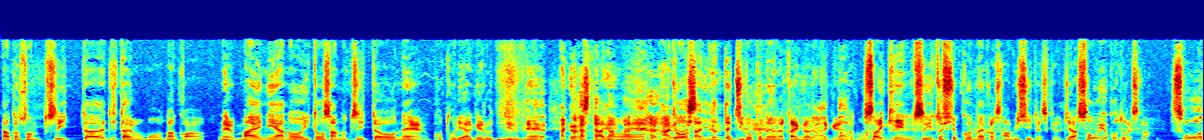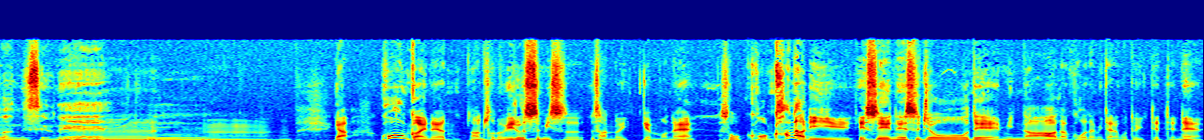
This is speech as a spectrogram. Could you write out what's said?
なんかそのツイッター自体ももうなんかね前にあの伊藤さんのツイッターをねこう取り上げるっていうね あの伊藤さんにとっては地獄のような回があったけれどもあった最近ツイートしてくれないから寂しいですけどじゃあそういうことですか？そうなんですよね。いや今回のやあのそのウィル・スミスさんの一件もねそうこかなり SNS 上でみんなああだこうだみたいなこと言っててね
